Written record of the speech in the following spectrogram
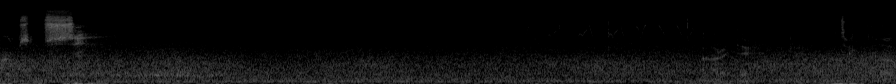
Arms. Oh, right there. Okay. Tighten that up.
